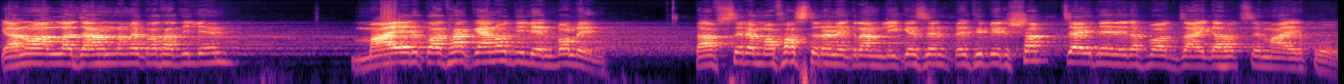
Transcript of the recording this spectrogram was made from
কেন আল্লাহ জাহান্নামের কথা দিলেন? মায়ের কথা কেন দিলেন? বলেন। তাফসিরে মুফাসসিরিন ইকরাম লিখেছেন, পৃথিবীর সবচাইতে নিরাপদ জায়গা হচ্ছে মায়ের কোল।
